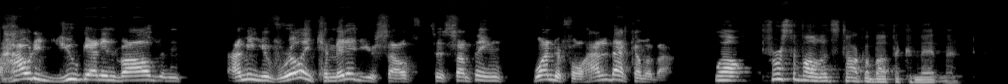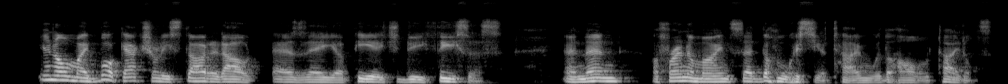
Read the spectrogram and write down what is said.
How did you get involved? And I mean, you've really committed yourself to something Wonderful. How did that come about? Well, first of all, let's talk about the commitment. You know, my book actually started out as a, a PhD thesis. And then a friend of mine said, Don't waste your time with the hollow titles.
